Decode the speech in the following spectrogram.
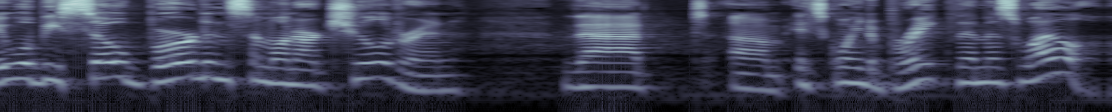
It will be so burdensome on our children that um, it's going to break them as well.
